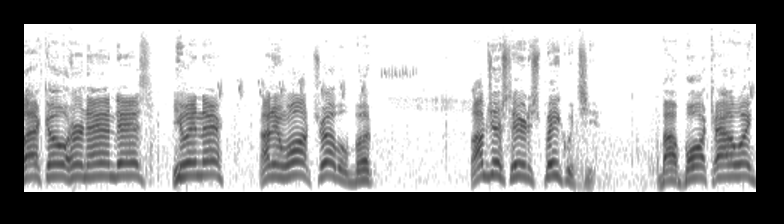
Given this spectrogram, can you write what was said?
Flaco Hernandez, you in there? I didn't want trouble, but I'm just here to speak with you. About Boy Calloway?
